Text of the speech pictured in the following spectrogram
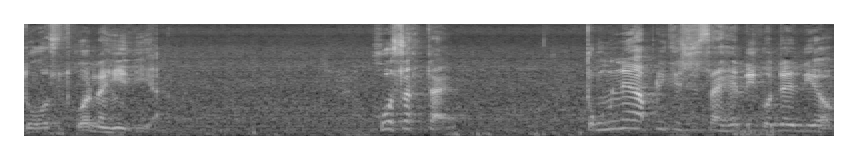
दोस्त को नहीं दिया। हो सकता है तुमने अपनी किसी सहेली को दे दिया हो।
